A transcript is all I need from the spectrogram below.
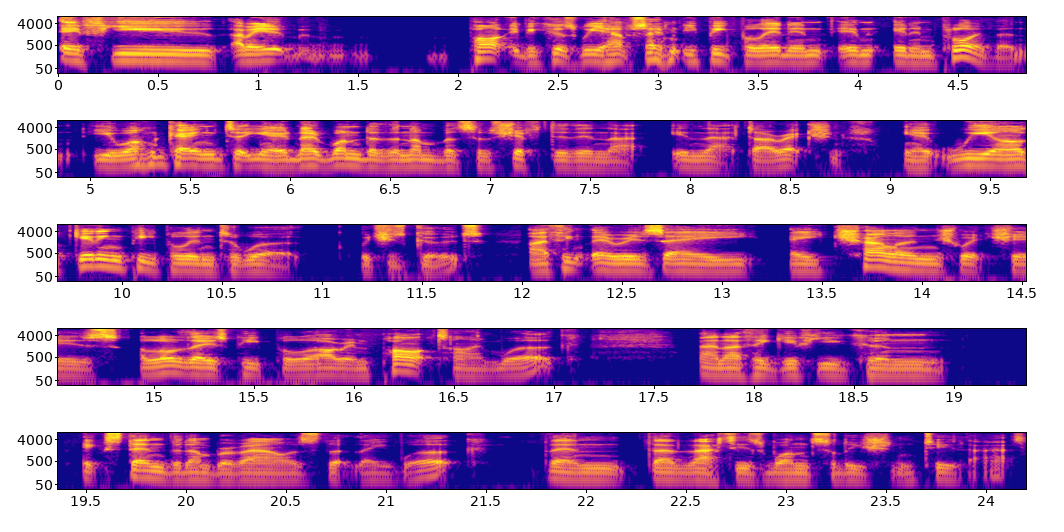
If you, I mean, partly because we have so many people in, in, in, in, employment, you aren't going to, you know, no wonder the numbers have shifted in that in that direction. You know, we are getting people into work, which is good. I think there is a a challenge, which is a lot of those people are in part time work, and I think if you can extend the number of hours that they work, then then that is one solution to that.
